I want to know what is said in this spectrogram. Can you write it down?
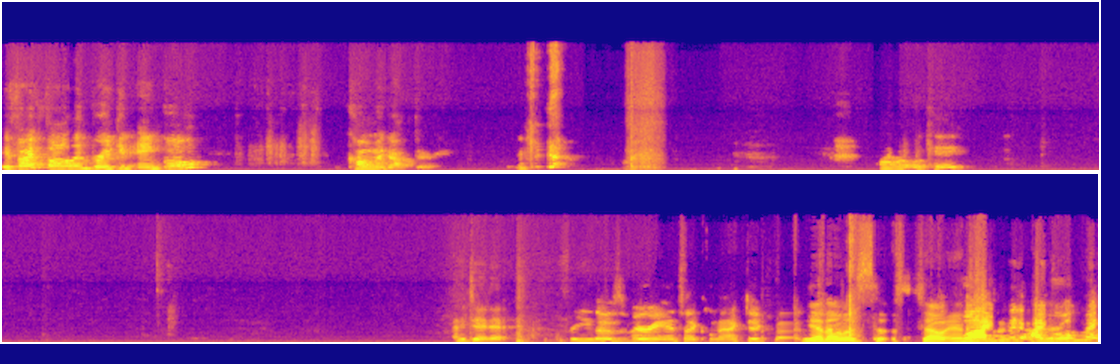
If I fall and break an ankle, call my doctor. wow, okay. I did it for you. That was people. very anticlimactic, but Yeah, that was so, so Well, I did. I rolled my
